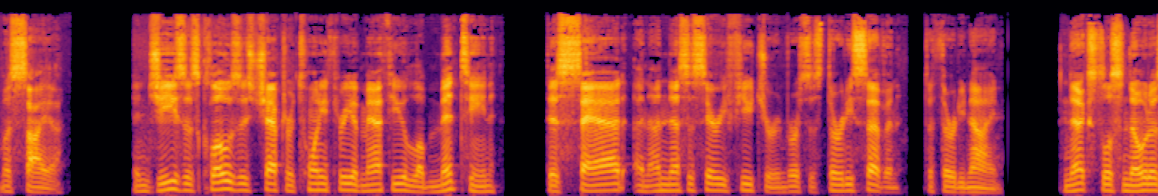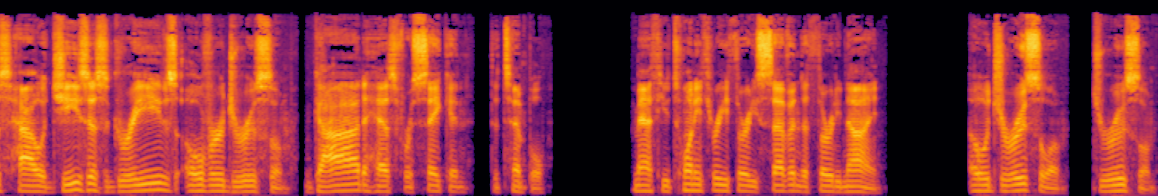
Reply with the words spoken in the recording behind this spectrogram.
Messiah. And Jesus closes chapter 23 of Matthew lamenting this sad and unnecessary future in verses 37 to 39. Next, let's notice how Jesus grieves over Jerusalem. God has forsaken the temple. Matthew 23 37 to 39. O Jerusalem, Jerusalem,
